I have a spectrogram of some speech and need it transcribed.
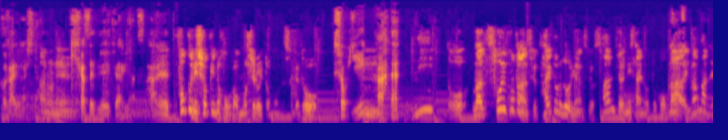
わ、かりました。あのね、聞かせていただきます。はい。えー特に初期の方が面白いと思うんですけど、初期、うんはい。ニート、まあそういうことなんですよ。タイトル通りなんですよ。32歳の男が今まで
